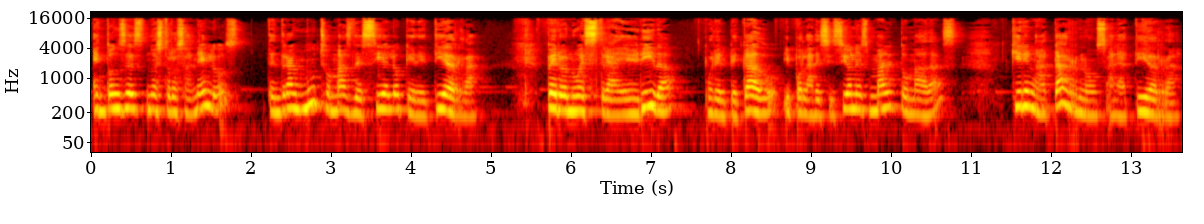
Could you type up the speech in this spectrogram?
Entonces nuestros anhelos tendrán mucho más de cielo que de tierra, pero nuestra herida por el pecado y por las decisiones mal tomadas quieren atarnos a la tierra.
